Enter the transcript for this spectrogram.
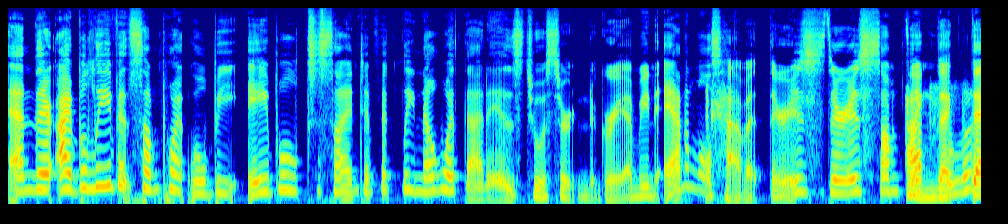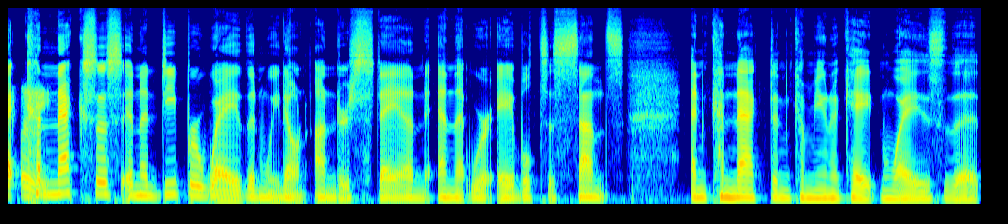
and there I believe at some point we'll be able to scientifically know what that is to a certain degree. I mean animals have it. There is there is something that that connects us in a deeper way than we don't understand and that we're able to sense and connect and communicate in ways that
